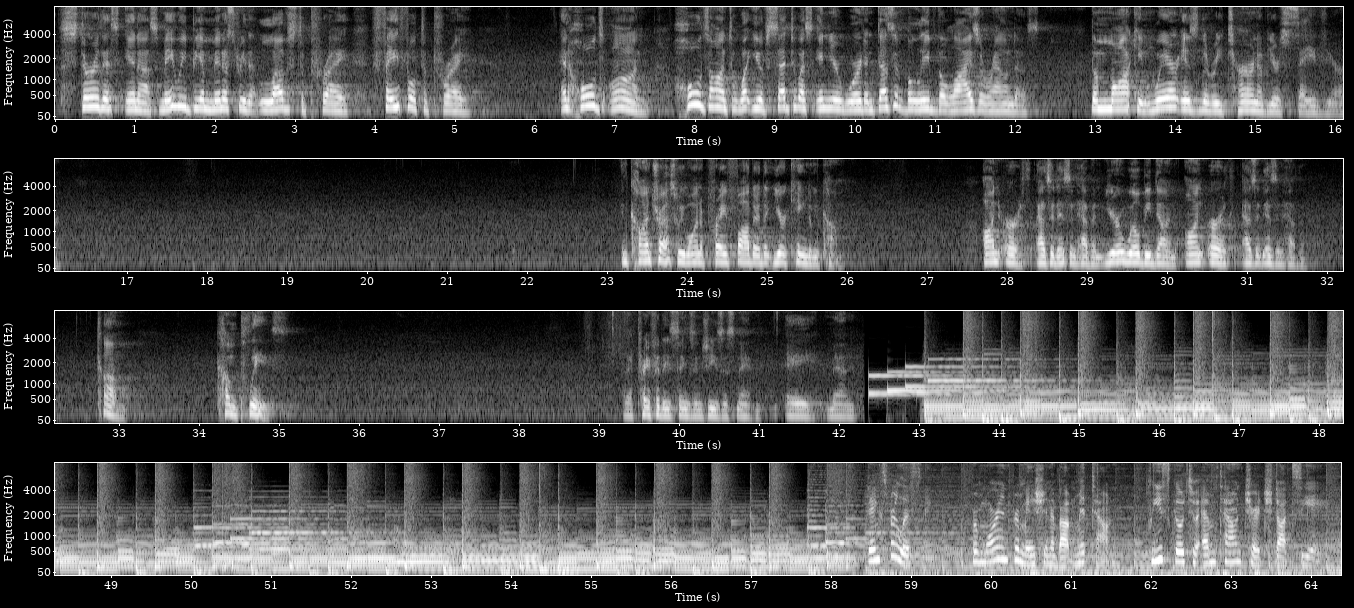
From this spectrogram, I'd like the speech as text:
Stir this in us. May we be a ministry that loves to pray, faithful to pray, and holds on, holds on to what you have said to us in your word and doesn't believe the lies around us, the mocking. Where is the return of your Savior? In contrast, we want to pray, Father, that your kingdom come on earth as it is in heaven. Your will be done on earth as it is in heaven. Come. Come, please. And I pray for these things in Jesus' name. Amen. For listening. For more information about Midtown, please go to mtownchurch.ca.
